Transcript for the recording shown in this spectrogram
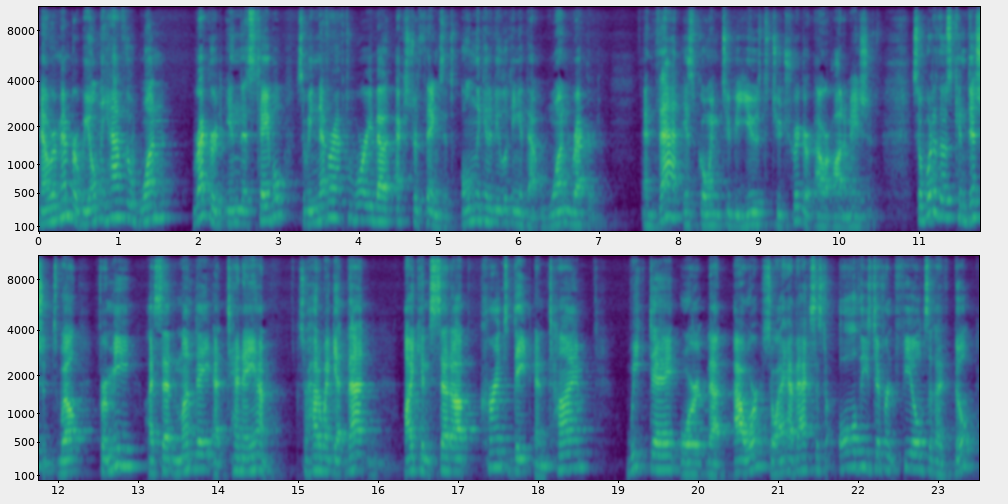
Now remember, we only have the one record in this table, so we never have to worry about extra things. It's only going to be looking at that one record. And that is going to be used to trigger our automation. So what are those conditions? Well, for me, I said Monday at 10 a.m. So how do I get that? I can set up current date and time, weekday, or that hour. So I have access to all these different fields that I've built.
